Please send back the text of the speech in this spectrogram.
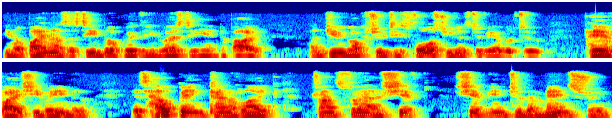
you know Binance has teamed up with the university here in Dubai and giving opportunities for students to be able to pay via Shiba Inu is helping kind of like transfer and shift SHIB into the mainstream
